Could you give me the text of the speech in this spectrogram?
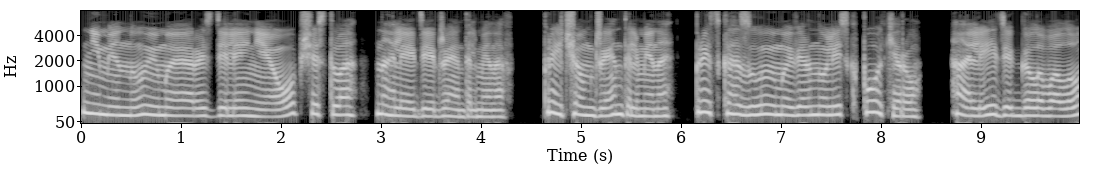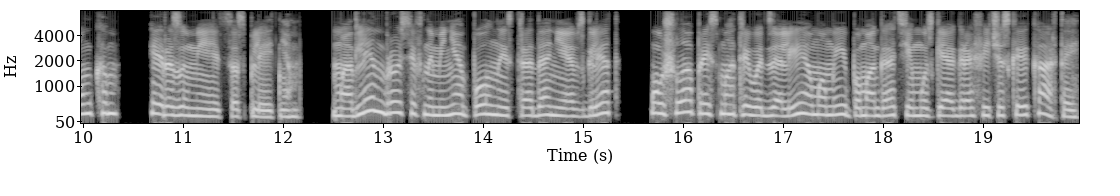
неминуемое разделение общества на леди и джентльменов. Причем джентльмены предсказуемо вернулись к покеру, а леди к головоломкам и, разумеется, сплетням. Мадлен, бросив на меня полный страдания взгляд, Ушла присматривать за Лиамом и помогать ему с географической картой.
